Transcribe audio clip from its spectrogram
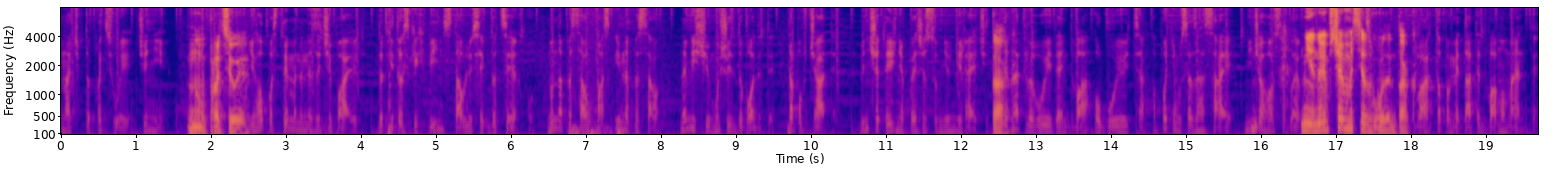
начебто працює, чи ні? Ну, працює. Його пости мене не зачіпають. До твіттерських війн ставлюся як до цирку. Ну написав Маск і написав. Навіщо йому щось доводити та повчати? Він щотижня пише сумнівні речі. Так. Інтернет вирує день-два, обуюється, а потім усе згасає. Нічого особливого. Ні, ну і в чомусь я згоден, так. Тут варто пам'ятати два моменти.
